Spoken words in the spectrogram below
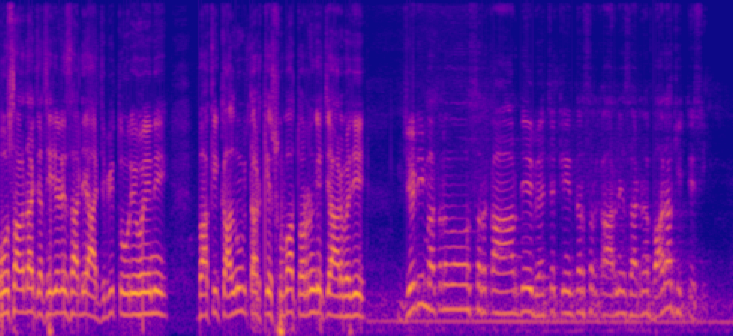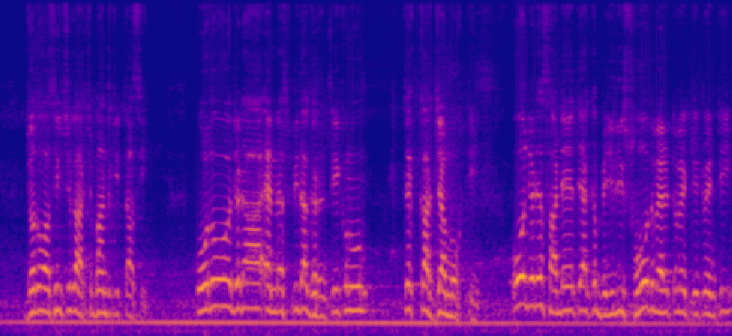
ਹੋ ਸਕਦਾ ਜਥੇ ਜਿਹੜੇ ਸਾਡੇ ਅੱਜ ਵੀ ਤੋਰੇ ਹੋਏ ਨੇ ਬਾਕੀ ਕੱਲ ਨੂੰ ਵੀ ਤੜਕੇ ਸਵੇਰ ਤੁਰਨਗੇ 4 ਵਜੇ। ਜਿਹੜੀ ਮਤਲਬ ਸਰਕਾਰ ਦੇ ਵਿੱਚ ਕੇਂਦਰ ਸਰਕਾਰ ਨੇ ਸਾਡੇ ਨਾਲ ਵਾਅਦਾ ਕੀਤੇ ਸੀ, ਜਦੋਂ ਅਸੀਂ ਸੰਘਰਸ਼ ਬੰਦ ਕੀਤਾ ਸੀ, ਉਦੋਂ ਜਿਹੜਾ ਐਮਐਸਪੀ ਦਾ ਗਾਰੰਟੀ ਕਾਨੂੰਨ ਤੇ ਕਰਜ਼ਾ ਮੁਕਤੀ, ਉਹ ਜਿਹੜੇ ਸਾਡੇ ਤੇ ਇੱਕ ਬਿਜਲੀ ਸੋਧ ਬਿੱਲ 2020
